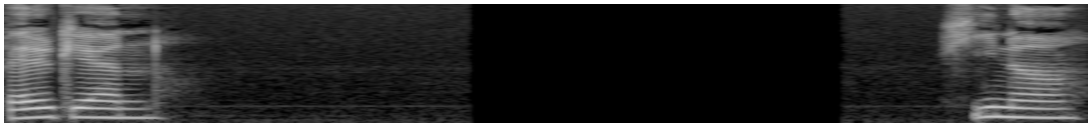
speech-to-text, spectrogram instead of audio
Belgien, China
